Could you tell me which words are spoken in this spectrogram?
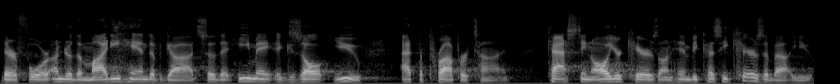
therefore, under the mighty hand of God, so that he may exalt you at the proper time casting all your cares on him because he cares about you.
